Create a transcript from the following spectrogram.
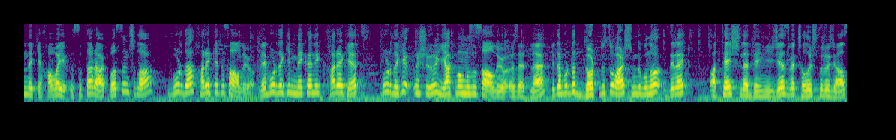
içindeki havayı ısıtarak basınçla burada hareketi sağlıyor. Ve buradaki mekanik hareket buradaki ışığı yakmamızı sağlıyor özetle. Bir de burada dörtlüsü var. Şimdi bunu direkt ateşle deneyeceğiz ve çalıştıracağız.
